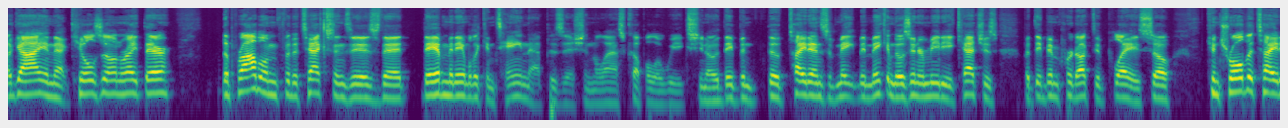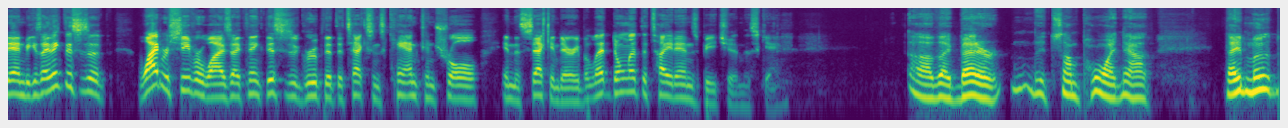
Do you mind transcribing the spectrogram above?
a guy in that kill zone right there. The problem for the Texans is that they haven't been able to contain that position the last couple of weeks. You know, they've been the tight ends have make, been making those intermediate catches, but they've been productive plays. So control the tight end because I think this is a wide receiver wise. I think this is a group that the Texans can control in the secondary, but let don't let the tight ends beat you in this game. uh, they better at some point. Now, they move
